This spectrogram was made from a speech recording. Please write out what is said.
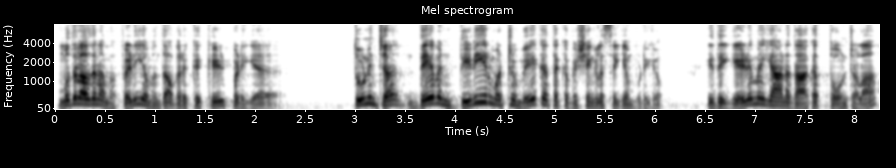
முதலாவது நம்ம வெளியே வந்து அவருக்கு கீழ்ப்படிய துணிஞ்சா தேவன் திடீர் மற்றும் வியக்கத்தக்க விஷயங்களை செய்ய முடியும். இது எளிமையானதாக தோன்றலாம்.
